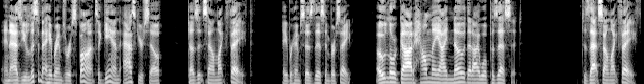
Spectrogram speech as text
And as you listen to Abraham's response, again, ask yourself, does it sound like faith? Abraham says this in verse 8 O Lord God, how may I know that I will possess it? Does that sound like faith?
